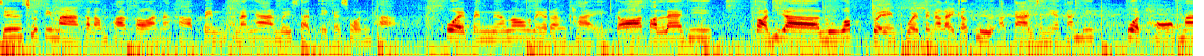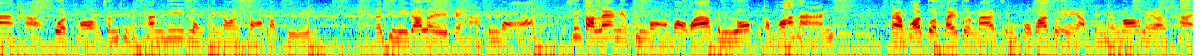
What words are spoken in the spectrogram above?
ชื่อชุติมากลัมพากรนะคะ เป็นพนักงานบริษัทเอกชนค่ะ ป่วยเป็นเนื้องอกในรังไข่ ก็ตอนแรกที่ก่อนที่จะรู้ว่าตัวเองป่วยเป็นอะไรก็คือ อาการจะมีอาการที่ปวดท้องมากค่ะ ปวดท้องจนถึงขั้นที่ลงไปนอนกองกับพื้น แล้วทีนี้ก็เลยไปหาคุณหมอ ซึ่งตอนแรกเนี่ยคุณหมอบอกว่าเป็นโรคกระเพาะอาหาร แต่พอตรวจไปตรวจมาจึงพบว่าตัวเองอะเป็นเนื้องอกในรังไข่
